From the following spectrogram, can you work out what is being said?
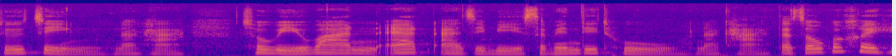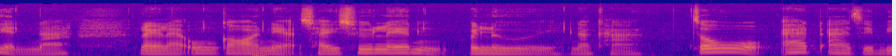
ชื่อจริงนะคะชวีวัน at RGB 72นะคะแต่โจ้ก็เคยเห็นนะ หลาย ๆ องค์กรเนี่ยใช้ชื่อเล่นไปเลยนะคะ โจ้ at rgb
